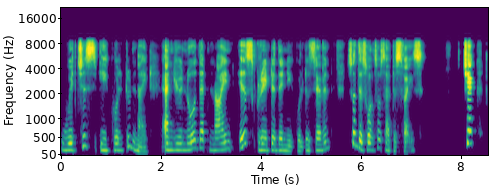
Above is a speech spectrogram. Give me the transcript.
which is equal to 9. And you know that 9 is greater than equal to 7. So this also satisfies. Check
